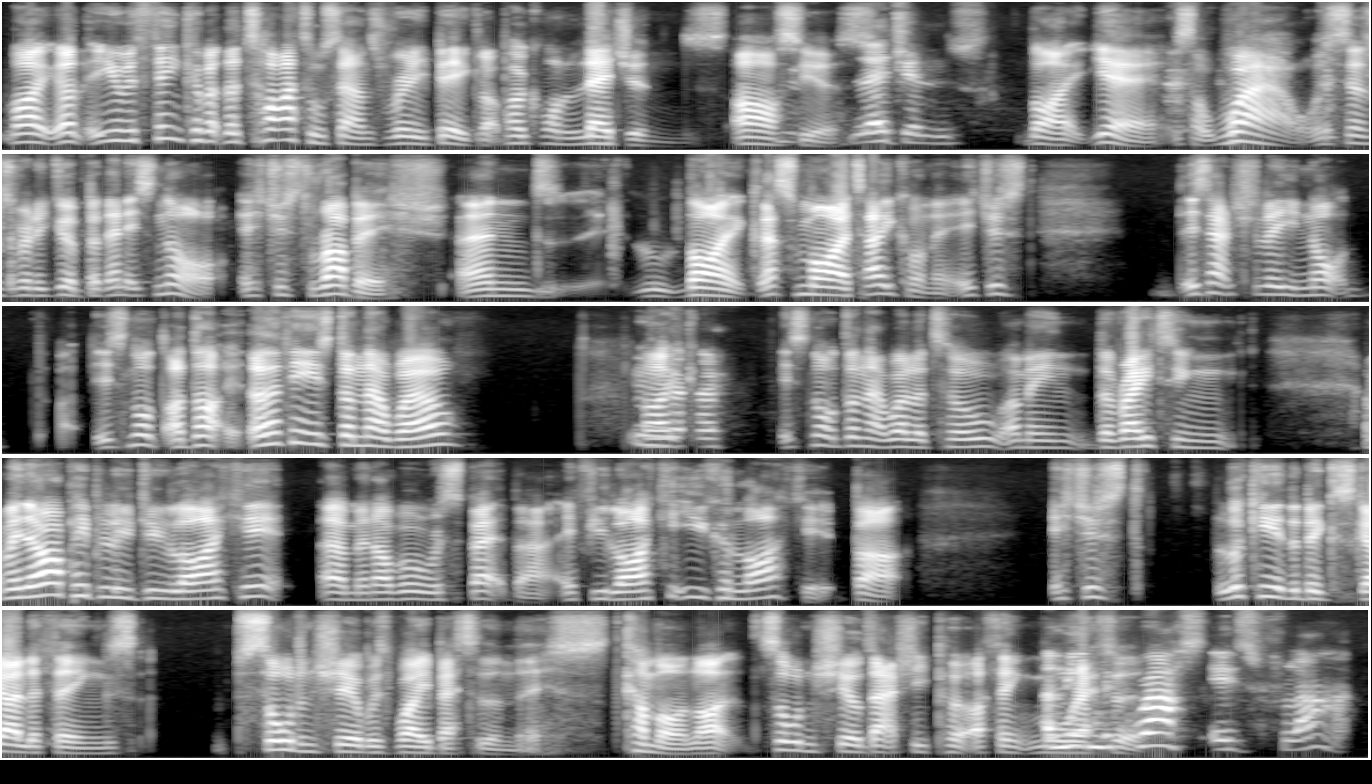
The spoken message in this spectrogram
like uh, you would think about the title sounds really big, like Pokemon Legends, Arceus. Legends. Like yeah, it's like wow, it sounds really good, but then it's not. It's just rubbish, and like that's my take on it. It just it's actually not. It's not. I don't. I don't think it's done that well. Like- No. It's not done that well at all. I mean, the rating. I mean, there are people who do like it, um, and I will respect that. If you like it, you can like it, but it's just looking at the big scale of things. Sword and Shield was way better than this. Come on, like Sword and Shield actually put, I think, more I mean, effort. the grass is flat.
